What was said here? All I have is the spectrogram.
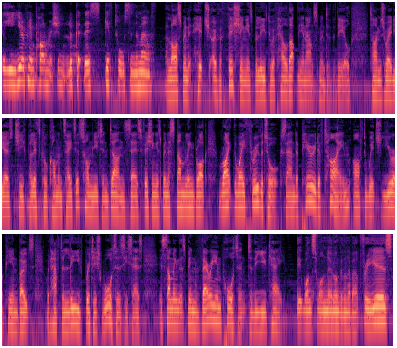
The European Parliament shouldn't look at this gift horse in the mouth. A last minute hitch over fishing is believed to have held up the announcement of the deal. Times Radio's chief political commentator, Tom Newton Dunn, says fishing has been a stumbling block right the way through the talks and a period of time after which European boats would have to leave British waters, he says, is something that's been very important to the UK. It wants one no longer than about three years.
